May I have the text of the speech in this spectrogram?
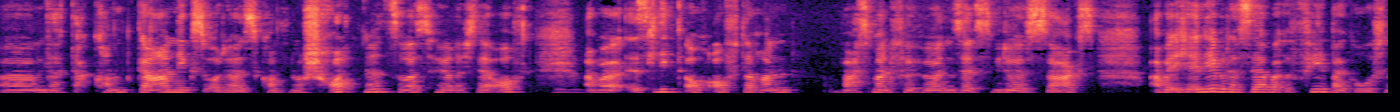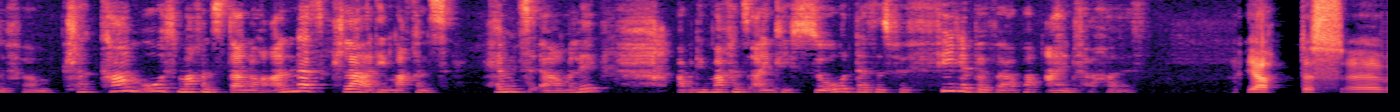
ähm, da, da, kommt gar nichts oder es kommt nur Schrott, ne? sowas höre ich sehr oft. Mhm. Aber es liegt auch oft daran, was man für Hürden setzt, wie du es sagst. Aber ich erlebe das sehr viel bei großen Firmen. KMUs machen es da noch anders. Klar, die machen es hemdsärmelig, aber die machen es eigentlich so, dass es für viele Bewerber einfacher ist. Ja, das äh,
